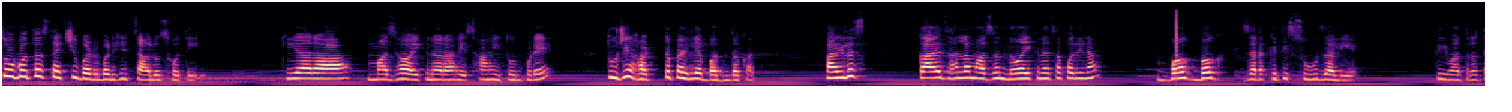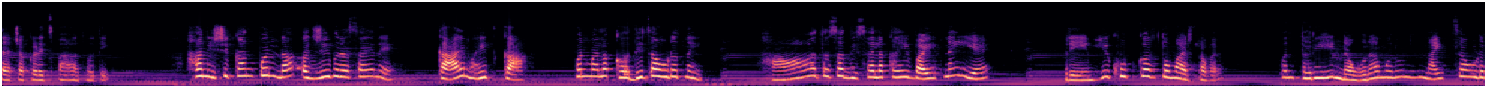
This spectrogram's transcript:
सोबतच त्याची बडबड ही चालूच होती. कियारा माझं ऐकणार आहेस हा इथून पुढे? तुझे हट्ट पहिले बंद कर. पाहिलंच काय झाला माझं न ऐकण्याचा परिणाम? बघ बघ जरा किती सू झाली आहे. ती मात्र त्याच्याकडेच पाहत होती. हा निशिकांत पण ना अजीब रसायन आहे. काय माहीत का? पण मला कधीच आवडत नाही. हा तसा दिसायला काही वाईट नाहीये. प्रेमही खूप करतो माझ्यावर. पण तरीही नवरा म्हणून नाहीच आवडत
